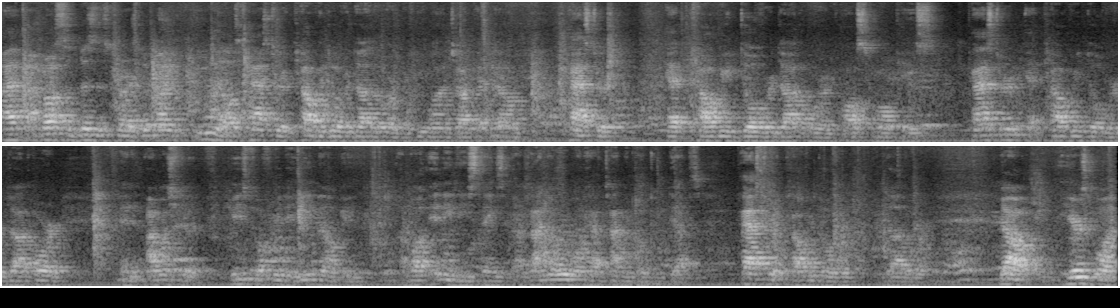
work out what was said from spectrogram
I, I brought some business cards, but my email is pastor at calvarydover.org if you want to jot that down. Pastor at calvarydover.org, all small case. Pastor at calvarydover.org. And I want you to, please feel free to email me about any of these things, because I know we won't have time to go into depth. Pastor at calvarydover.org. Now, here's one,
